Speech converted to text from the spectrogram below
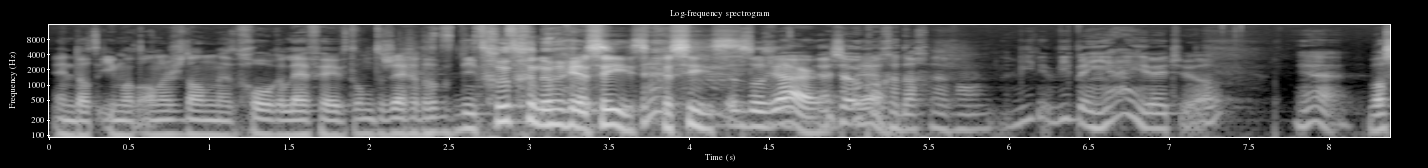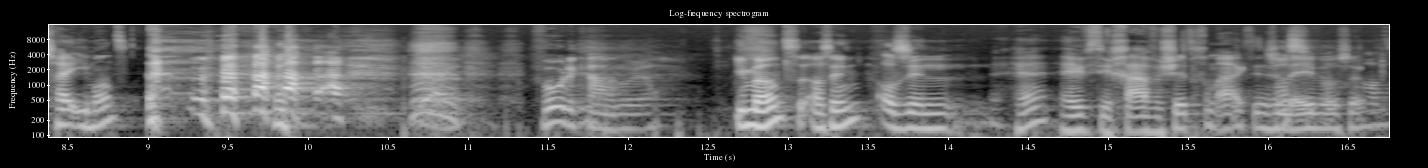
En dat iemand anders dan het gore lef heeft om te zeggen dat het niet goed genoeg is. Precies, precies. Dat is toch raar? Ja, zou ook Ja. al gedacht hebben van, wie, wie ben jij, weet je wel? Ja. Was hij iemand? ja. Voor de camera. Iemand, als in? Als in, hè? heeft hij gave shit gemaakt in zijn Was- leven of zo? had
